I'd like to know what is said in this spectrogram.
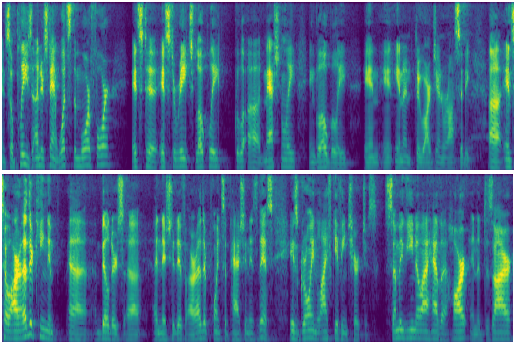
And so please understand what's the more for? It's to, it's to reach locally, uh, nationally, and globally in, in, in and through our generosity. Uh, and so our other kingdom uh, builders uh, initiative, our other points of passion is this, is growing life-giving churches. Some of you know I have a heart and a desire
